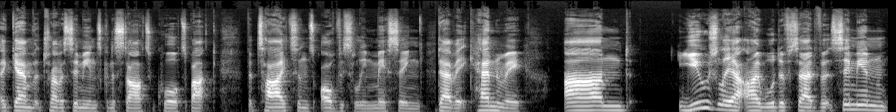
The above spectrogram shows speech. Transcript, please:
again, that Trevor Siemian's going to start at quarterback. The Titans obviously missing Derrick Henry. And usually I would have said that Simeon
